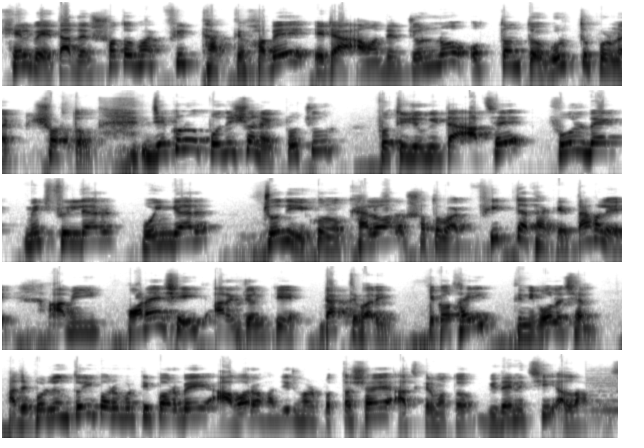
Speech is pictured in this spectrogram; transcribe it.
খেলবে, তাদের শতভাগ ফিট থাকতে হবে। এটা আমাদের জন্য অত্যন্ত গুরুত্বপূর্ণ একটি শর্ত। যে কোনো পজিশনে প্রচুর প্রতিযোগিতা আছে। ফুল ব্যাক মিডফিল্ডার উইঙ্গার যদি কোনো খেলোয়াড় শতভাগ ফিট না থাকে, তাহলে আমি অনায়াসেই আরেকজনকে ডাকতে পারি। এ কথাই তিনি বলেছেন। আজ পর্যন্তই। পরবর্তী পর্বে আবারও হাজির হওয়ার প্রত্যাশায় আজকের মতো বিদায় নিচ্ছি। আল্লাহ হাফিজ।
